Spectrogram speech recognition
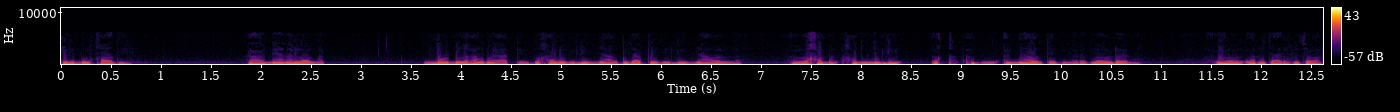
حلم القاضي. نعم لول نك موم ليغا خا موي اتي بو خامي لي نيا بو جابي ني لي نياوال لا لو خام خام ني لي اق اك نياوال تيغي رك لول دوينا لول اور تعرف لي وار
